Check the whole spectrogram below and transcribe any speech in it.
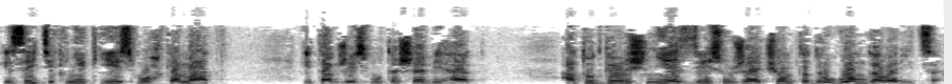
Из этих книг есть мухкамат, и также есть муташабихат. А тут говоришь, нет, здесь уже о чем-то другом говорится,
